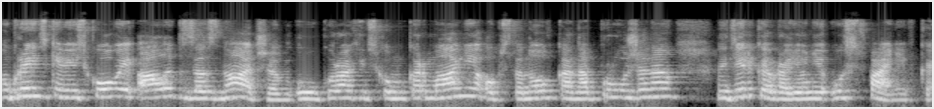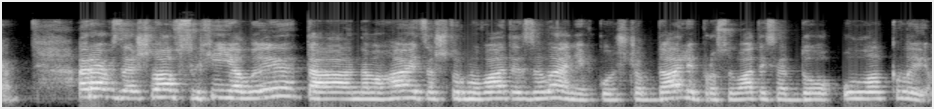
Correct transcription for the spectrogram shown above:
Український військовий Алекс зазначив, у Курахівському кармані обстановка напружена не тільки в районі Успанівки. РФ зайшла в сухі яли та намагається штурмувати Зеленівку, щоб далі просуватися до Улакли.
